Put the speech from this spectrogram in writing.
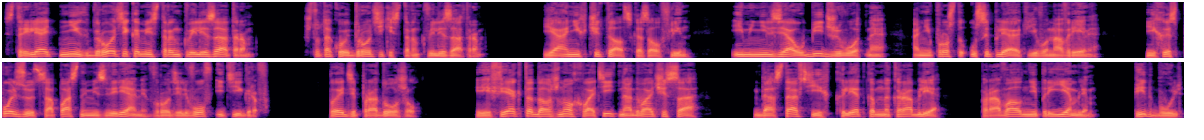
стрелять в них дротиками с транквилизатором». Что такое дротики с транквилизатором? «Я о них читал», — сказал Флинн. «Ими нельзя убить животное, они просто усыпляют его на время. Их используют с опасными зверями, вроде львов и тигров». Пэдди продолжил. «Эффекта должно хватить на два часа. Доставьте их клеткам на корабле. Провал неприемлем. Питбуль».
